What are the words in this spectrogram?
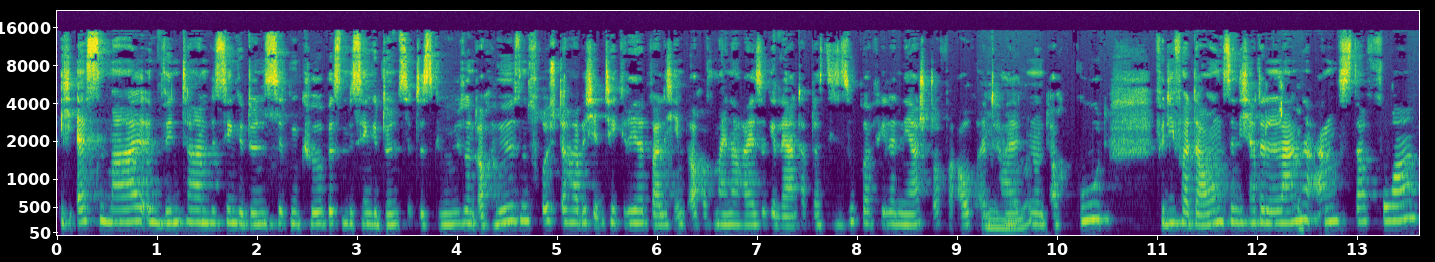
ich esse mal im Winter ein bisschen gedünsteten Kürbis, ein bisschen gedünstetes Gemüse und auch Hülsenfrüchte habe ich integriert, weil ich eben auch auf meiner Reise gelernt habe, dass die super viele Nährstoffe auch enthalten mhm. und auch gut für die Verdauung sind. Ich hatte lange Angst davor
